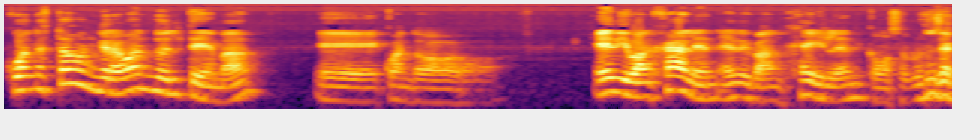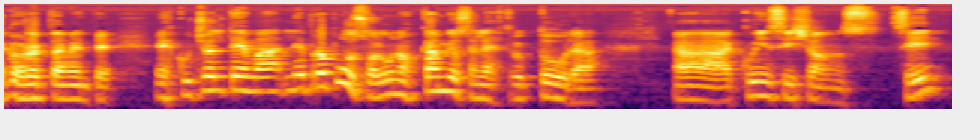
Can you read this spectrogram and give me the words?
Cuando estaban grabando el tema, eh, cuando Eddie Van Halen, Eddie Van Halen, como se pronuncia correctamente, escuchó el tema, le propuso algunos cambios en la estructura a Quincy Jones, ¿sí?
